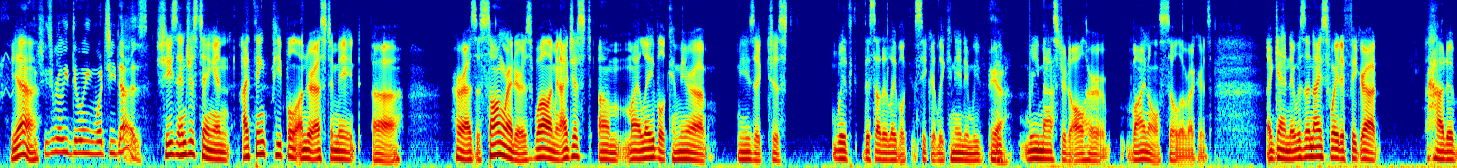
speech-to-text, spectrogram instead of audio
yeah, she's really doing what she does. she's interesting, and I think people underestimate uh, her as a songwriter as well. I mean, I just um, my label Chimera Music just with this other label, Secretly Canadian, we've, Yeah. we've remastered all her vinyl solo records. Again, it was a nice way to figure out how to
